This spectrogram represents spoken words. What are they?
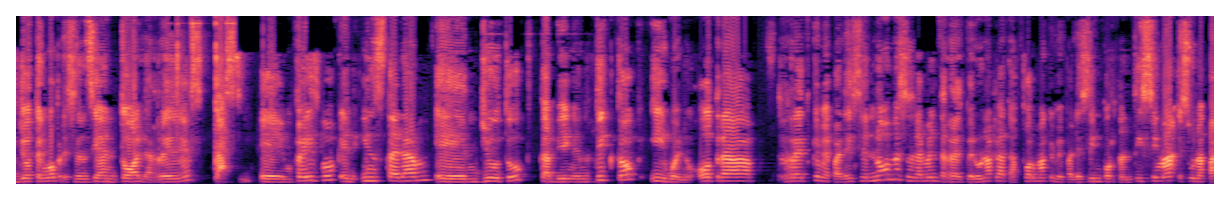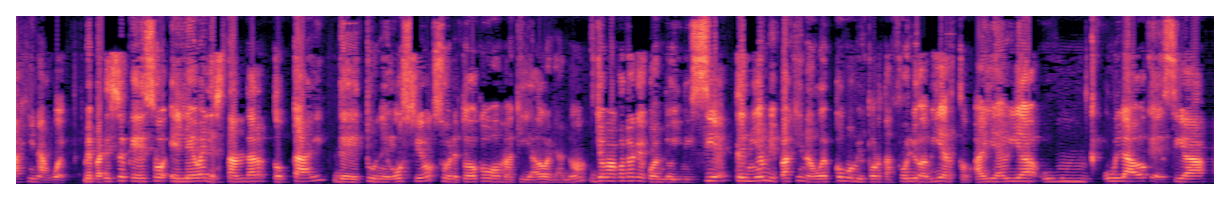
Yo tengo presencia en todas las redes, casi, en Facebook, en Instagram, en YouTube, también en TikTok. Y bueno, otra red que me parece, no necesariamente red, pero una plataforma que me parece importantísima es una página web. Me parece que eso eleva el estándar total de tu negocio, sobre todo como maquilladora, ¿no? Yo me acuerdo que cuando inicié tenía mi página web como mi portafolio abierto. Ahí había un, un lado que decía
